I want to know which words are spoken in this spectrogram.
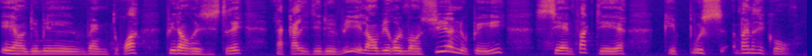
et en 2023, puis d'enregistrer la qualité de vie et l'environnement sur nos pays, c'est un facteur qui pousse un record.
